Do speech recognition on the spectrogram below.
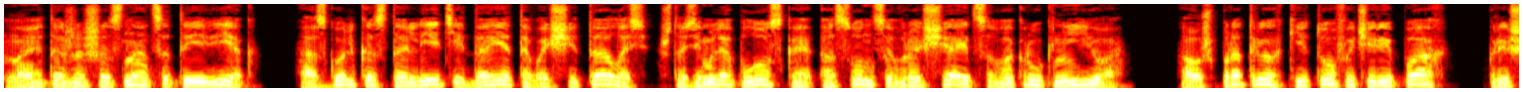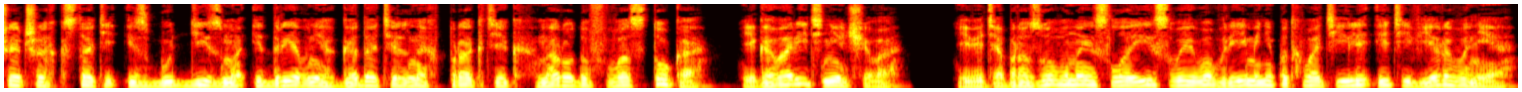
Но это же шестнадцатый век, а сколько столетий до этого считалось, что Земля плоская, а Солнце вращается вокруг нее? А уж про трех китов и черепах, пришедших, кстати, из буддизма и древних гадательных практик народов Востока, и говорить нечего. И ведь образованные слои своего времени подхватили эти верования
